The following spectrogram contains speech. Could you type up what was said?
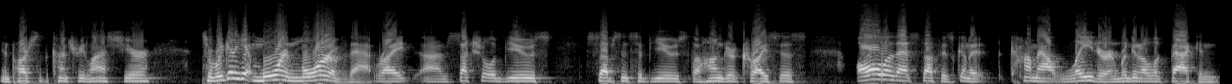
in parts of the country last year. So we're going to get more and more of that, right? Um, sexual abuse, substance abuse, the hunger crisis, all of that stuff is going to come out later, and we're going to look back and,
